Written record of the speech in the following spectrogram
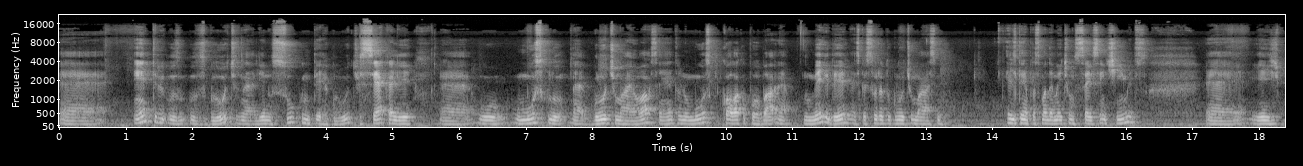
é, entre os, os, glúteos, né? ali no sulco interglúteo, seca ali é, o, o, músculo né, glúteo maior, você entra no músculo, coloca por baixo, né, no meio dele, a espessura do glúteo máximo, ele tem aproximadamente uns 6 centímetros, é, e a gente,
